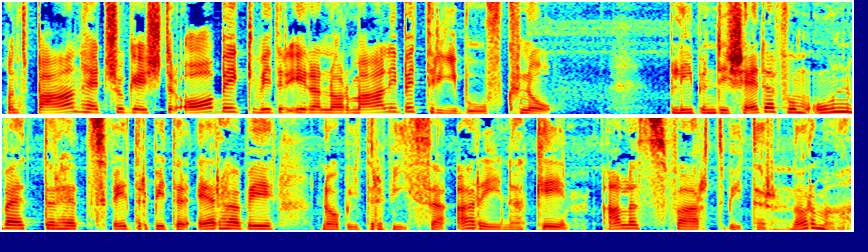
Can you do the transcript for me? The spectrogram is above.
und die Bahn hat schon gestern Abend wieder ihren normalen Betrieb aufgenommen. Bleibende Schäden vom Unwetter hat es weder bei der RHB noch bei der Wiesen Arena gegeben. Alles fährt wieder normal.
